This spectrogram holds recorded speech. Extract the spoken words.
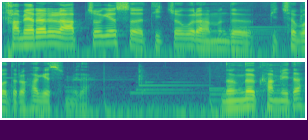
카메라를 앞쪽에서 뒤쪽으로 한 번 더 비춰보도록 하겠습니다. 넉넉합니다.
